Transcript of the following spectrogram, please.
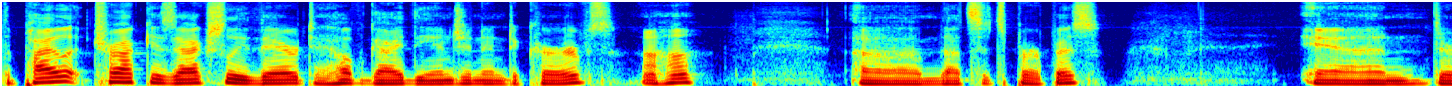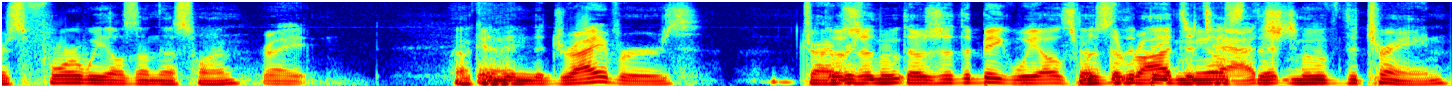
The pilot truck is actually there to help guide the engine into curves. Uh huh. Um, that's its purpose. And there's four wheels on this one. Right. Okay. And then the drivers, drivers those are move, those are the big wheels those with are the, the rods attached. that move the train.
